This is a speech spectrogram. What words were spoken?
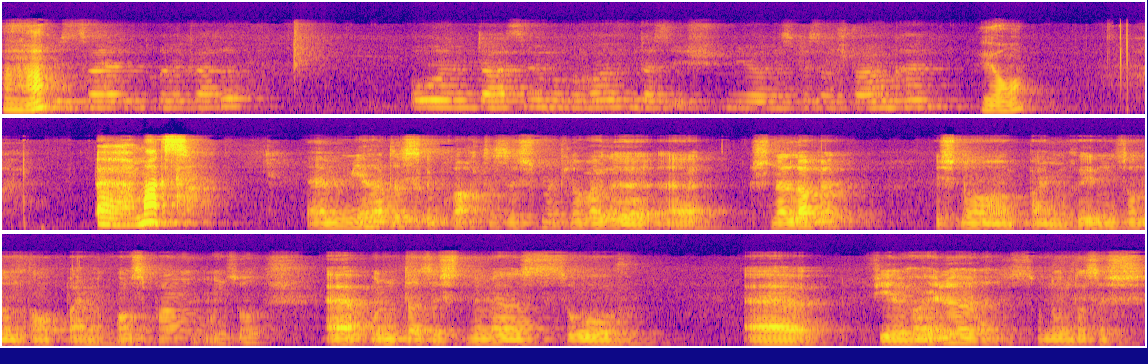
Aha. bis zweite und dritte Klasse. Und da hat es mir immer geholfen, dass ich mir das besser steuern kann. ja. Äh, Max, Ähm, mir hat es gebracht, dass ich mittlerweile äh, schneller bin. Nicht nur beim Reden, sondern auch beim Auspacken und so. Äh, und dass ich nicht mehr so äh, viel heule, sondern dass ich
